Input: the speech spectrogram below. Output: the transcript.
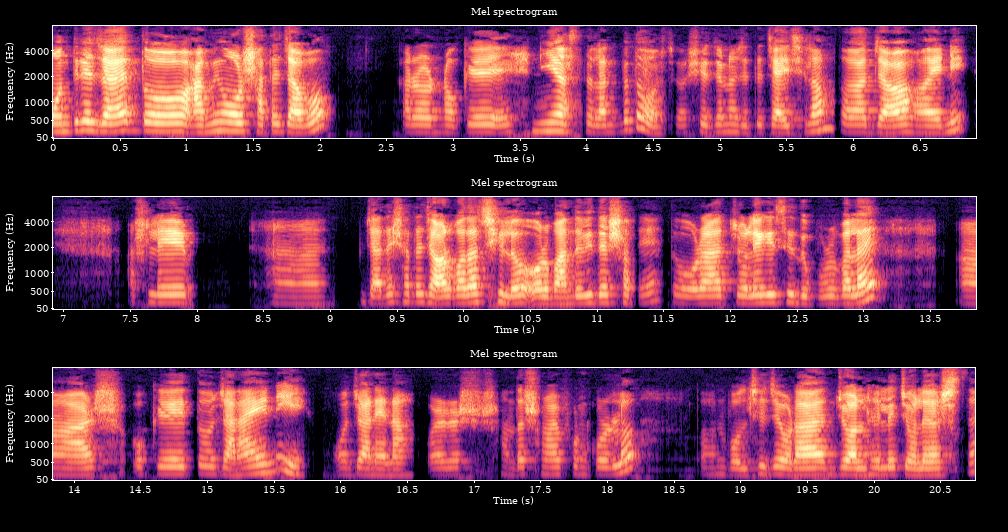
মন্দিরে যায়, তো আমিও ওর সাথে যাব। কারণ ওকে নিয়ে আসতে লাগবে তো তো সেজন্য যেতে চাইছিলাম, তো আর যাওয়া হয়নি। আসলে যাদের সাথে যাওয়ার কথা ছিল, ওর বান্ধবীদের সাথে, তো ওরা চলে গেছে দুপুরবেলায়। আর ওকে তো জানায়নি, ও জানে না। পরে সন্ধ্যার সময় ফোন করল, তখন বলছে যে ওরা জল ঢেলে চলে আসছে।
